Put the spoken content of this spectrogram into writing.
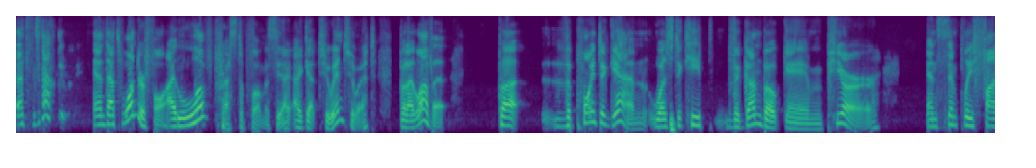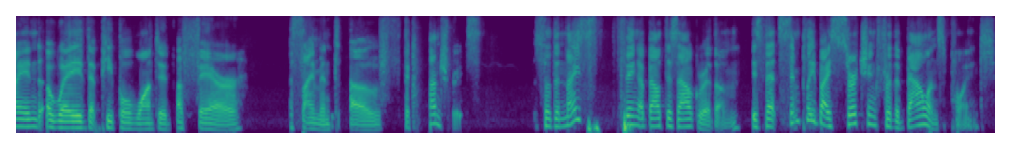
That's exactly right. And that's wonderful. I love press diplomacy. I, I get too into it, but I love it. But the point again was to keep the gunboat game pure and simply find a way that people wanted a fair assignment of the countries. So the nice thing about this algorithm is that simply by searching for the balance point,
